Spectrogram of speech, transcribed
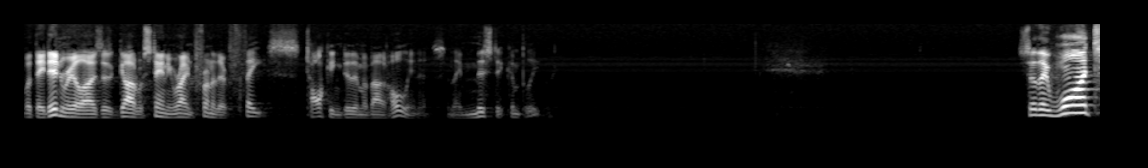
What they didn't realize is God was standing right in front of their face, talking to them about holiness, and they missed it completely. So they want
